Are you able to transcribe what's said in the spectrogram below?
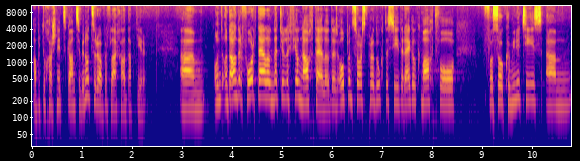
Aber du kannst nicht das ganze Benutzeroberfläche adaptieren. Ähm, und, und andere Vorteile und natürlich viele Nachteile. Das Open Source Produkte sind in der Regel gemacht von, von so Communities. Ähm,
